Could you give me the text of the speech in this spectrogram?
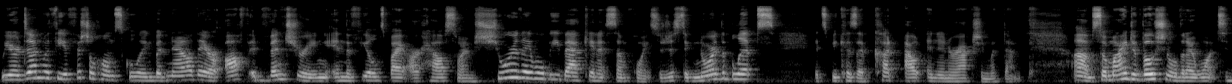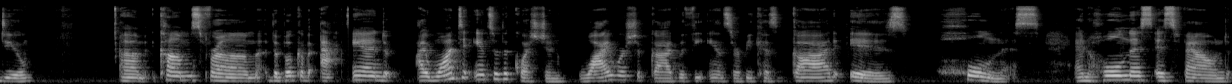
We are done with the official homeschooling, but now they are off adventuring in the fields by our house, so I'm sure they will be back in at some point. So just ignore the blips. It's because I've cut out an interaction with them. Um, so my devotional that I want to do um, comes from the book of Acts. And I want to answer the question why worship God with the answer because God is wholeness, and wholeness is found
